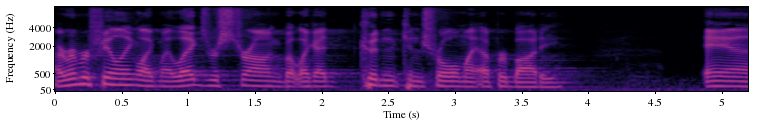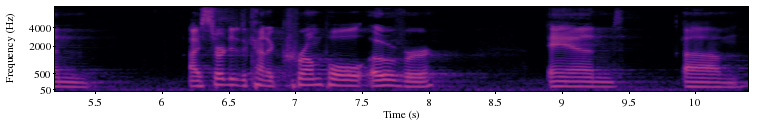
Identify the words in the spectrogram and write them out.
I remember feeling like my legs were strong but like I couldn't control my upper body. And I started to kind of crumple over and um,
